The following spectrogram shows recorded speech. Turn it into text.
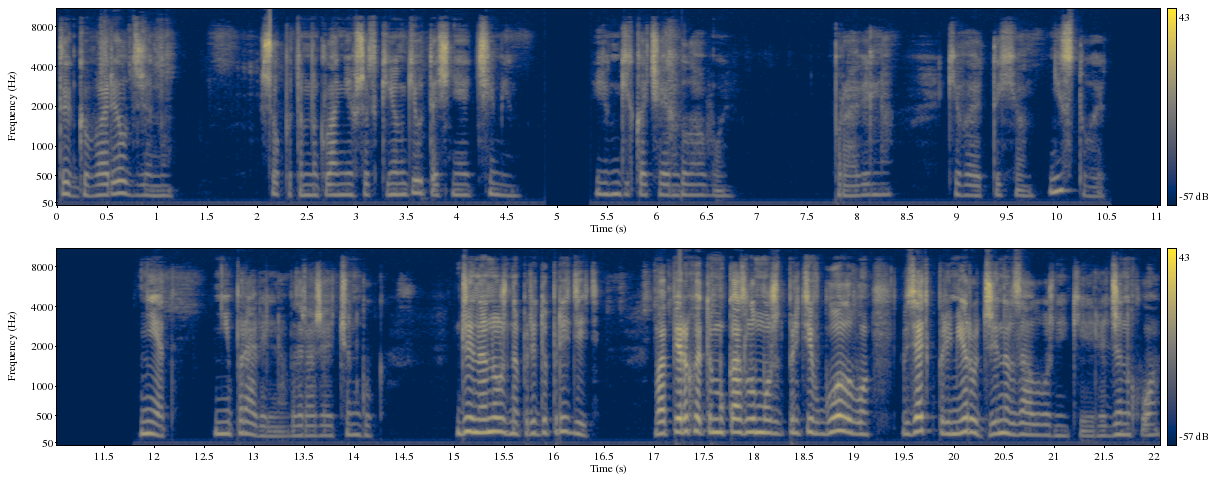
Ты говорил Джину? Шепотом наклонившись к Юнги, уточняет Чимин. Юнги качает головой. Правильно, кивает Тэхён. Не стоит. Нет, неправильно, возражает Чунгук. Джина нужно предупредить. Во-первых, этому козлу может прийти в голову взять, к примеру, Джина в заложники или Джинхо.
